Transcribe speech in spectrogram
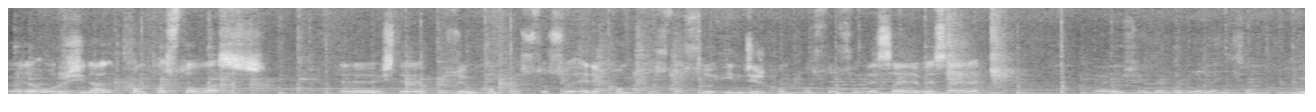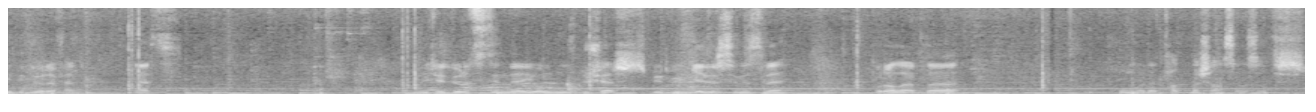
Böyle orijinal komposto var. Ee, işte üzüm kompostosu, erik kompostosu, incir kompostosu vesaire vesaire. Böyle şeyler de burada ikram ediliyor efendim. Evet. Ümit ediyoruz sizin de yolunuz düşer. Bir gün gelirsiniz ve buralarda bunları tatma şansınız olur.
